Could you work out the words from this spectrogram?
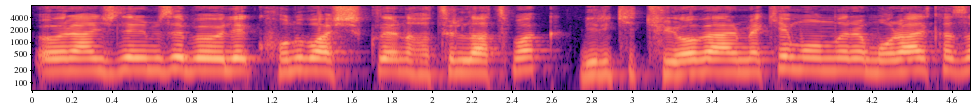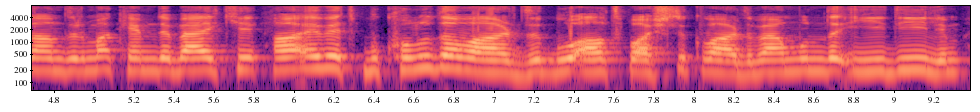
öğrencilerimize böyle konu başlıklarını hatırlatmak, bir iki tüyo vermek hem onlara moral kazandırmak hem de belki ha evet bu konu da vardı, bu alt başlık vardı ben bunda iyi değilim.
